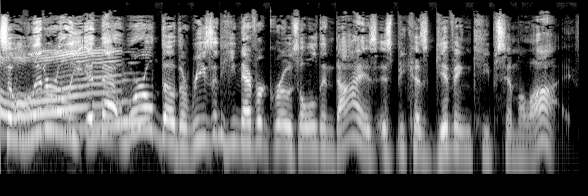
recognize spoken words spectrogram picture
So literally in that world though, the reason he never grows old and dies is because giving keeps him alive.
